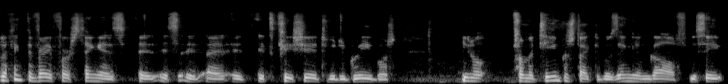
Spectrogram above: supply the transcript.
I think the very first thing is it's it, it, it's cliched to a degree, but you know, from a team perspective, was England golf, you see,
